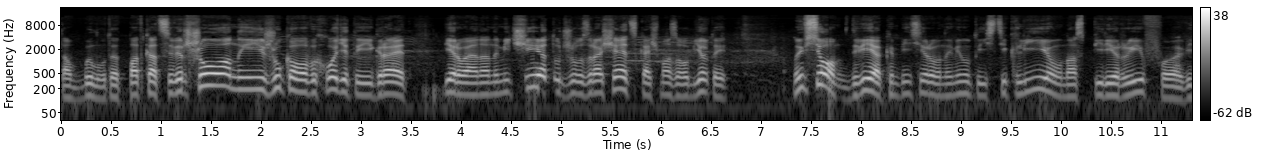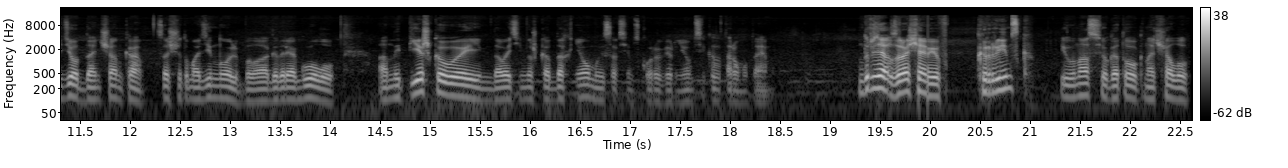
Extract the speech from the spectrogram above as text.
Там был вот этот подкат совершен, и Жукова выходит и играет. Первая она на мяче, тут же возвращается, Качмазова бьет. И... Ну и все, две компенсированные минуты истекли. У нас перерыв. Ведет Дончанка со счетом 1-0 благодаря голу Анны Пешковой. Давайте немножко отдохнем и совсем скоро вернемся ко второму тайму. Друзья, возвращаемся в Крымск. И у нас все готово к началу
